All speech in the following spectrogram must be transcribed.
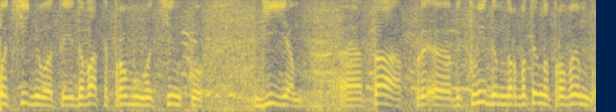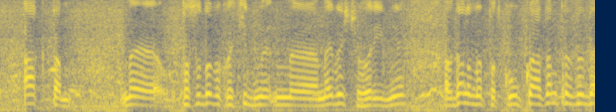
оцінювати і давати правову оцінку діям е, та е, відповідним нормативно-правовим актам е, посадових осіб найвищого рівня, а в даному випадку указам президента,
